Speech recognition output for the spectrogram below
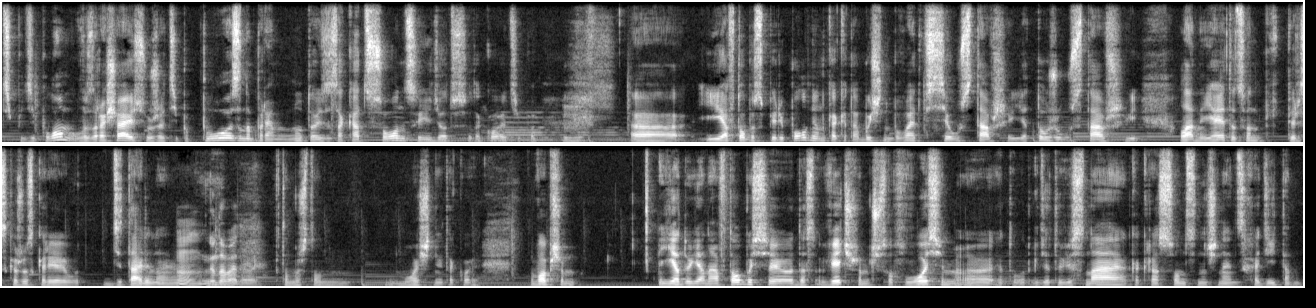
типа диплом, возвращаюсь уже типа поздно прям, ну то есть закат солнца идет, все такое типа. А, И автобус переполнен, как это обычно бывает, все уставшие, я тоже уставший. Ладно, я этот сон перескажу скорее вот детально, М, Ну давай, давай. потому что он мощный такой. В общем, еду я на автобусе до вечером, часов 8, э, это вот где-то весна, как раз солнце начинает заходить, там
